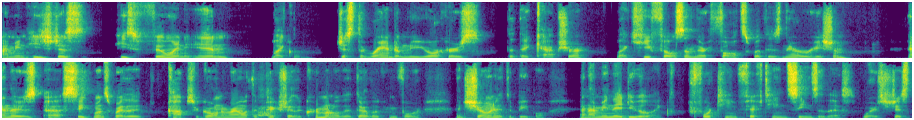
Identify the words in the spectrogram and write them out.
I mean, he's just he's filling in like just the random New Yorkers that they capture. Like he fills in their thoughts with his narration. And there's a sequence where the cops are going around with a picture of the criminal that they're looking for and showing it to people. And I mean, they do like 14, 15 scenes of this where it's just,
